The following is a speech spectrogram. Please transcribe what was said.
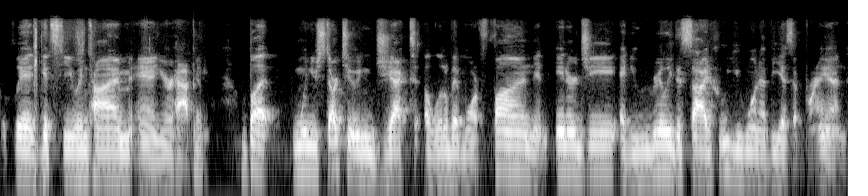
Hopefully it gets to you in time and you're happy. Yep. But when you start to inject a little bit more fun and energy and you really decide who you want to be as a brand,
